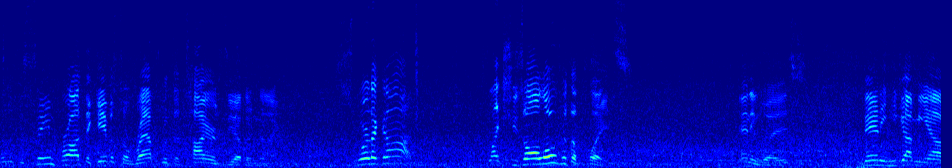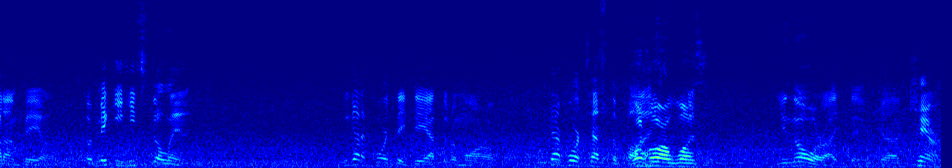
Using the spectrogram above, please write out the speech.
It was the same broad that gave us a rap with the tires the other night. Swear to God. It's like she's all over the place. Anyways, Danny, he got me out on bail. But Mickey, he's still in. We got a court date day after tomorrow. That whore testifies. What whore was it? You know her, I think. Uh, Karen.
